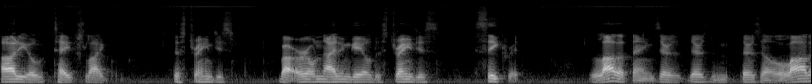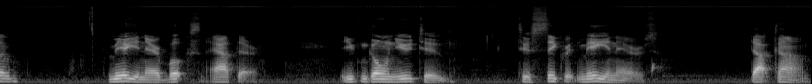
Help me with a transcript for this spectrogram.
audio tapes like The Strangest by Earl Nightingale, The Strangest Secret. A lot of things. There's there's there's a lot of millionaire books out there. You can go on YouTube to secretmillionaires.com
